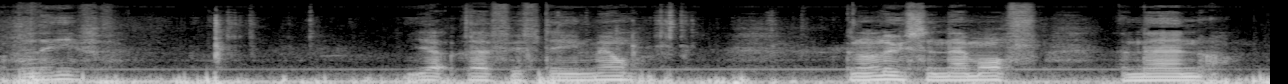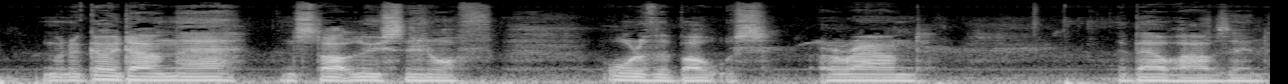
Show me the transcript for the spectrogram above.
I believe. Yep, they're 15 mil. Gonna loosen them off and then I'm gonna go down there and start loosening off all of the bolts around the bell housing.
